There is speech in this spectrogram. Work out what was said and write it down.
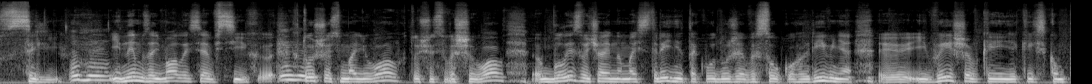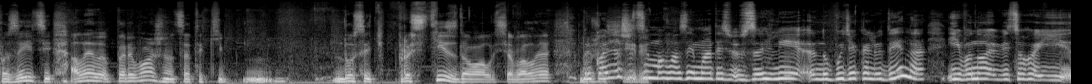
селі. І ним займалися всіх. Хто щось малював, хто щось вишивав. Були, звичайно, майстрині такого дуже високого рівня, е, і вишивки, і якихось композицій, але переважно це такі. Досить прості, здавалося б, але дуже Прикольно, що цим могла займатися взагалі ну, будь-яка людина, і воно від цього і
